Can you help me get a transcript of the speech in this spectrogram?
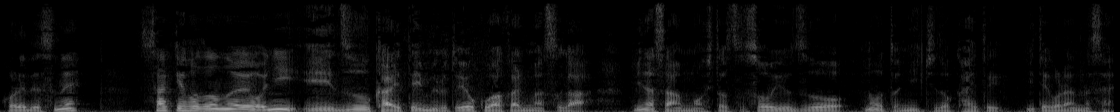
これですね。先ほどのように図を書いてみるとよくわかりますが皆さんも一つそういう図をノートに一度書いてみてごらんなさい。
